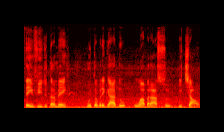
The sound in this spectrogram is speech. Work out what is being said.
Tem vídeo também. Muito obrigado, um abraço e tchau.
